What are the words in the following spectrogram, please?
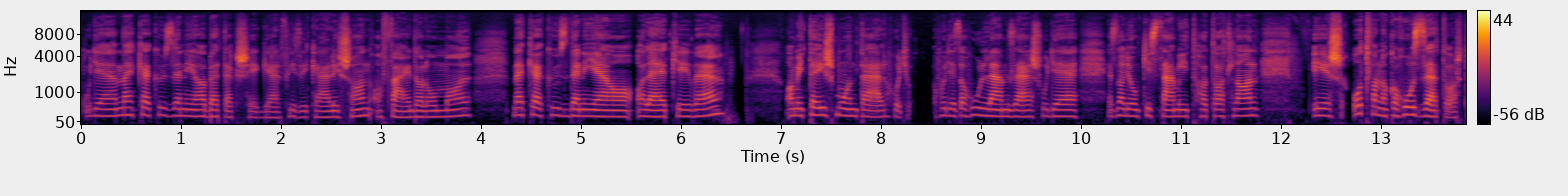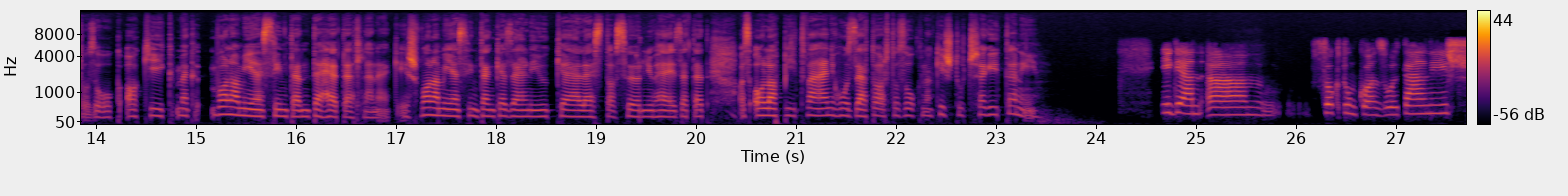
ugye meg kell küzdenie a betegséggel fizikálisan, a fájdalommal, meg kell küzdenie a, a lelkével, amit te is mondtál, hogy hogy ez a hullámzás, ugye, ez nagyon kiszámíthatatlan, és ott vannak a hozzátartozók, akik meg valamilyen szinten tehetetlenek, és valamilyen szinten kezelniük kell ezt a szörnyű helyzetet. Az alapítvány hozzátartozóknak is tud segíteni? Igen, um, Szoktunk konzultálni is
